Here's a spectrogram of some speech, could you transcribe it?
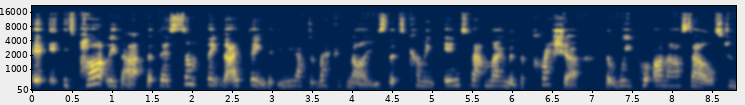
it, it it's partly that, but there's something that I think that we have to recognize that's coming into that moment, the pressure that we put on ourselves to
